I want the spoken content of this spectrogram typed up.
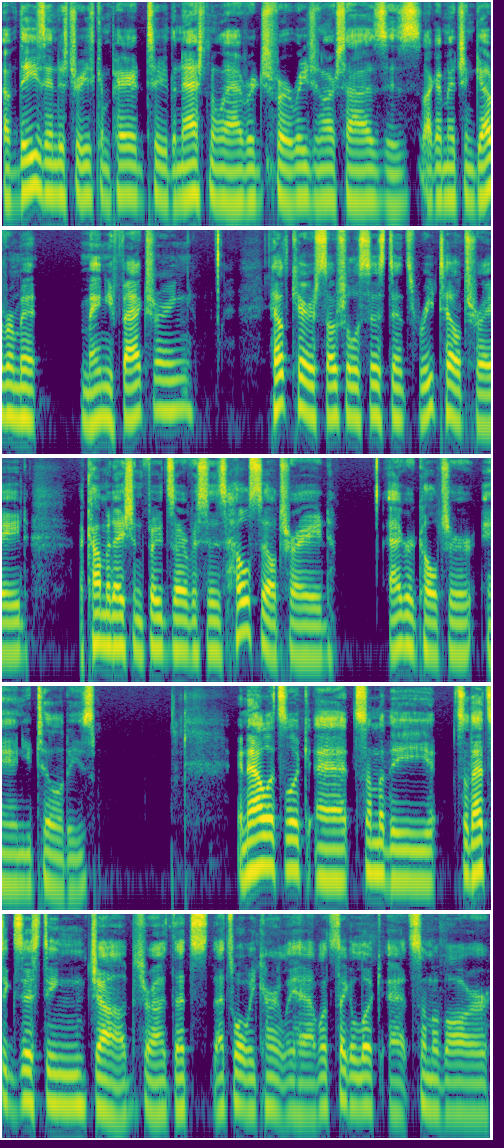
of these industries compared to the national average for a region our size is like i mentioned government manufacturing healthcare social assistance retail trade accommodation food services wholesale trade agriculture and utilities and now let's look at some of the so that's existing jobs, right? That's that's what we currently have. Let's take a look at some of our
